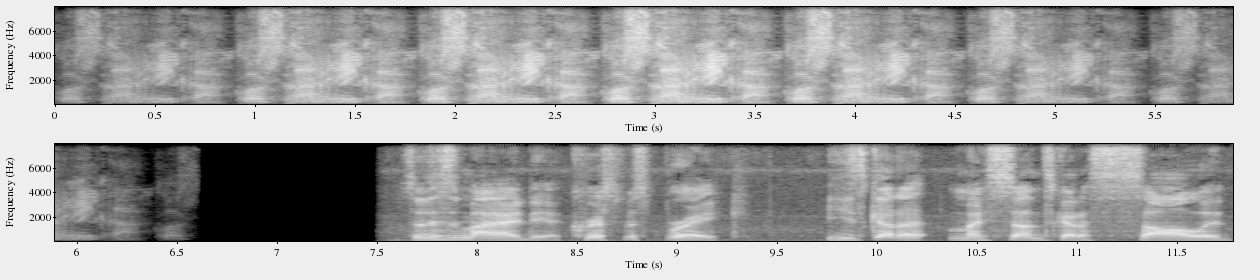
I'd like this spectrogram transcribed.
Costa Rica, Costa Rica, Costa Rica, Costa Rica, Costa Rica, Costa Rica, Costa Rica. So this is my idea. Christmas break. He's got a my son's got a solid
